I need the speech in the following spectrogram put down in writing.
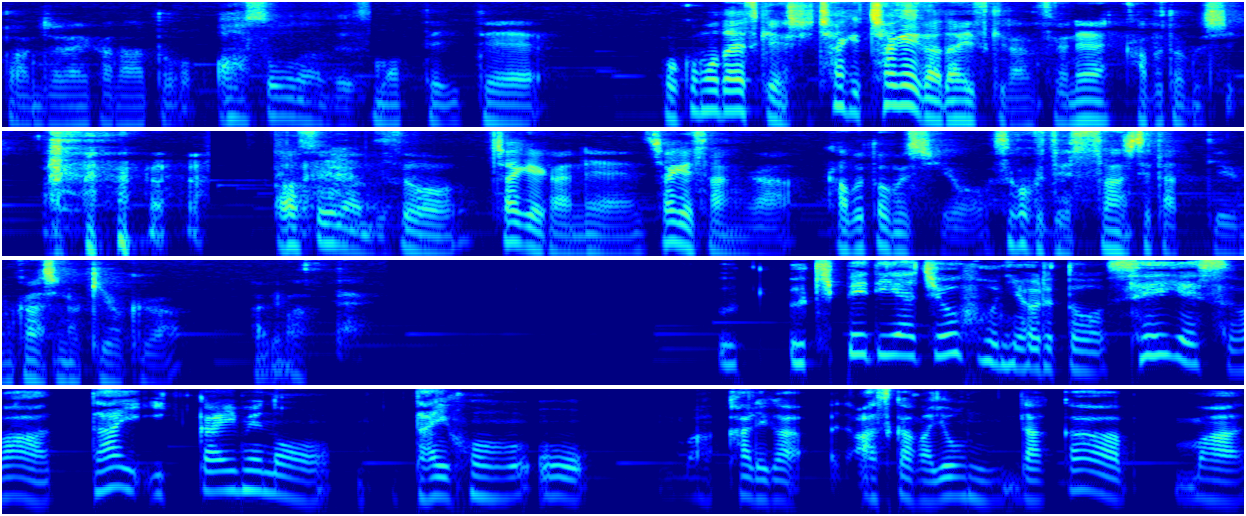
たんじゃないかなとあ、そうなんです。思っていて、僕も大好きだし、チャゲ、チャゲが大好きなんですよね、カブトムシ。あ、そうなんです。そう、チャゲがね、チャゲさんがカブトムシをすごく絶賛してたっていう昔の記憶がありますね。ウウキペディア情報によると、セイエスは第1回目の台本を、まあ、彼が、アスカが読んだか、まあ、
